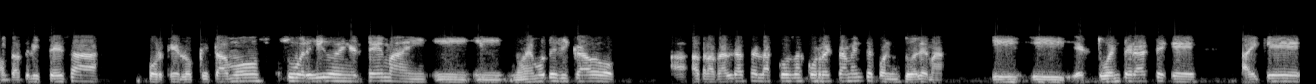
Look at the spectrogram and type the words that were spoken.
nos da tristeza porque los que estamos sumergidos en el tema y, nos hemos dedicado a, tratar de hacer las cosas correctamente, pues nos duele más. Y, y tú enterarte que hay que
